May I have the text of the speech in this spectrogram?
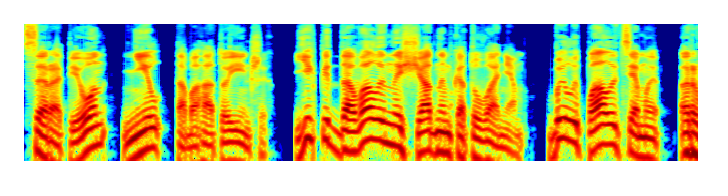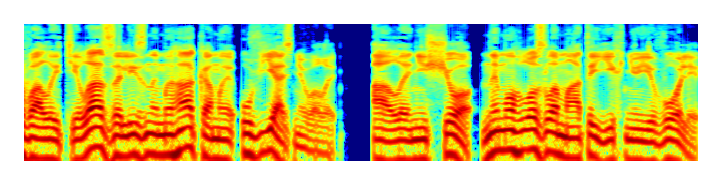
Серапіон, Ніл та багато інших. Їх піддавали нещадним катуванням, били палицями, рвали тіла залізними гаками, ув'язнювали, але ніщо не могло зламати їхньої волі.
